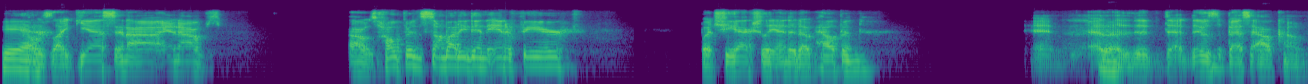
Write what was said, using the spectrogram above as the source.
Yeah, I was like, yes, and I and I was I was hoping somebody didn't interfere, but she actually ended up helping, and uh, that, that it was the best outcome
